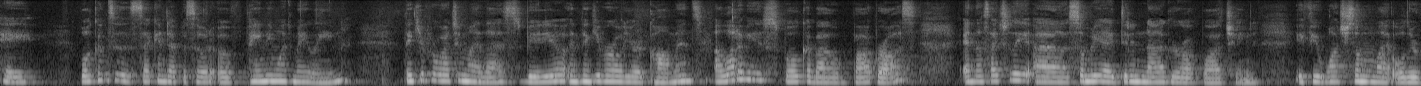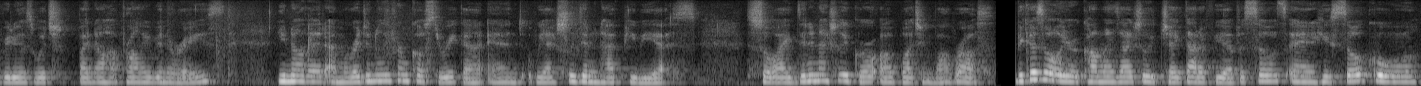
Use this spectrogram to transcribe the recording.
Hey, welcome to the second episode of Painting with Maylene. Thank you for watching my last video and thank you for all your comments. A lot of you spoke about Bob Ross and that's actually uh, somebody I did not grow up watching. If you watch some of my older videos, which by now have probably been erased, you know that I'm originally from Costa Rica and we actually didn't have PBS. So I didn't actually grow up watching Bob Ross. Because of all your comments, I actually checked out a few episodes and he's so cool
